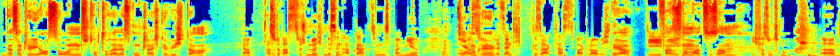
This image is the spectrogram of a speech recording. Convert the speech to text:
Und das ist natürlich auch so ein strukturelles Ungleichgewicht da. Ja, also du warst zwischendurch ein bisschen abgehakt, zumindest bei mir. Ja. Was okay. du letztendlich gesagt hast, war, glaube ich, ja, die. Fass die, es nochmal zusammen. Ich versuch's mal. ähm,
